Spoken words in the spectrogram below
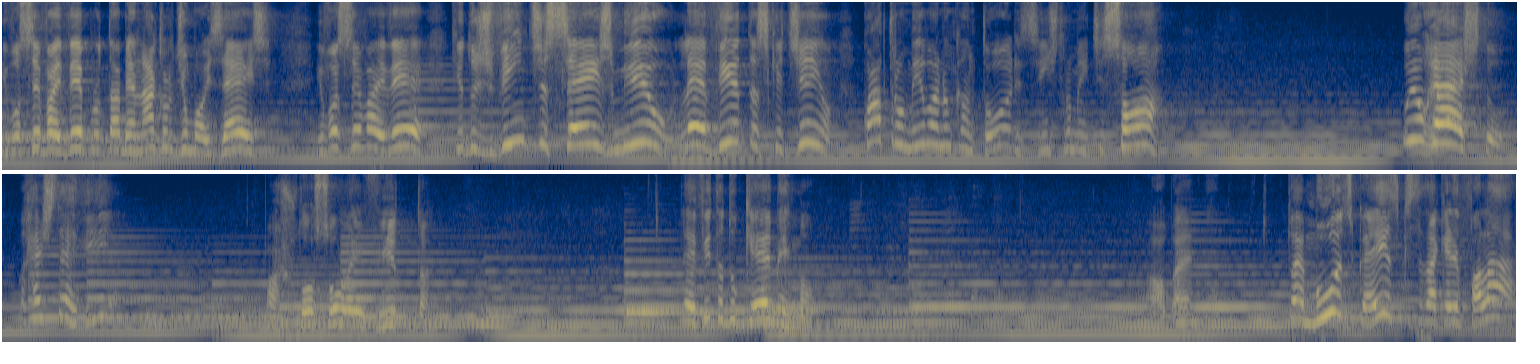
e você vai ver para o tabernáculo de Moisés, e você vai ver que dos 26 mil levitas que tinham, 4 mil eram cantores e instrumentistas só. E o resto? O resto servia. Pastor, sou levita. Levita do que, meu irmão? Tu é músico, é isso que você está querendo falar?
